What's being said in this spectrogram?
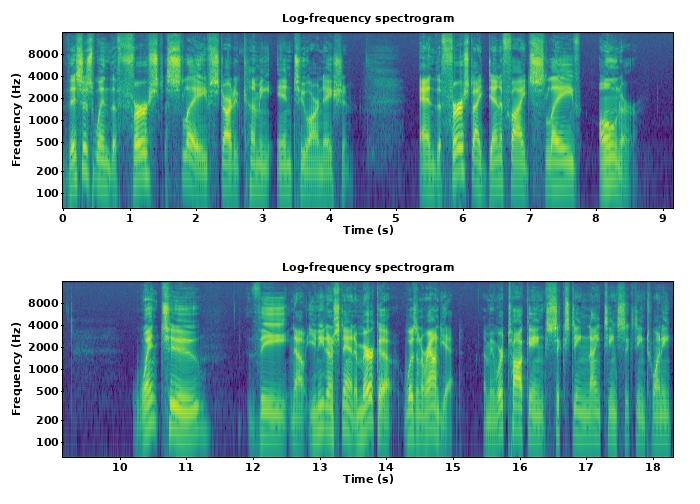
this is when the first slaves started coming into our nation. And the first identified slave owner went to the. Now, you need to understand, America wasn't around yet. I mean, we're talking 1619, 1620.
